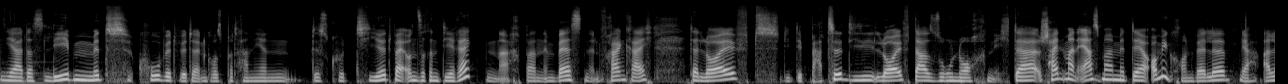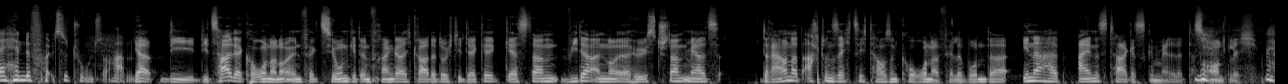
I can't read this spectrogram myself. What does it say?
Ja, das Leben mit Covid wird da in Großbritannien diskutiert. Bei unseren direkten Nachbarn im Westen, in Frankreich, da läuft die Debatte, die läuft da so noch nicht. Da scheint man erstmal mit der Omikron-Welle ja alle Hände voll zu tun zu haben. Ja, die, die Zahl der Corona-Neuinfektionen geht in Frankreich gerade durch die Decke. Gestern wieder ein neuer Höchststand. Mehr als 368.000 Corona-Fälle wurden da innerhalb eines Tages gemeldet. Das ist ja. ordentlich. Ja.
